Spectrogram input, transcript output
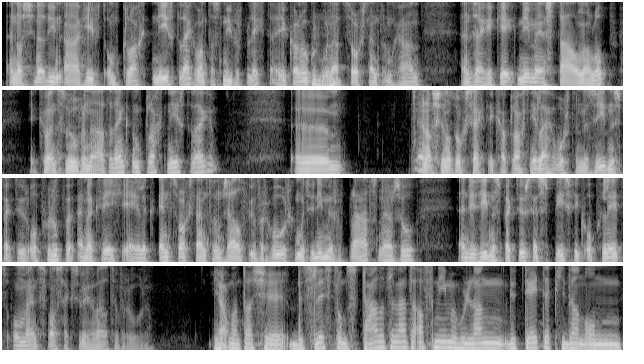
en als je nadien aangeeft om klacht neer te leggen, want dat is niet verplicht, hè. je kan ook gewoon mhm. naar het zorgcentrum gaan en zeggen, kijk, neem mijn staal al op, ik wens erover na te denken om klacht neer te leggen. Ehm, en als je dan toch zegt, ik ga klacht neerleggen, wordt er een zedeninspecteur opgeroepen en dan krijg je eigenlijk in het zorgcentrum zelf je verhoor. Je moet je niet meer verplaatsen naar zo. En die zedeninspecteurs zijn specifiek opgeleid om mensen van seksueel geweld te verhoren. Ja, want als je beslist om stalen te laten afnemen, hoe lang de tijd heb je dan om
